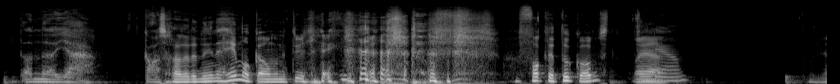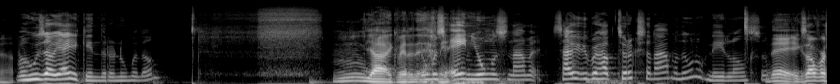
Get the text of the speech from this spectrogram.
Dan, eh, ja, is de kans groot dat ze in de hemel komen natuurlijk. Fok de toekomst. Maar ja, ja. ja. Maar hoe zou jij je kinderen noemen dan? Hmm, ja ik weet het Noem echt eens niet. één jongensnaam. Zou je überhaupt Turkse namen doen of Nederlandse? Nee, ik zou,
